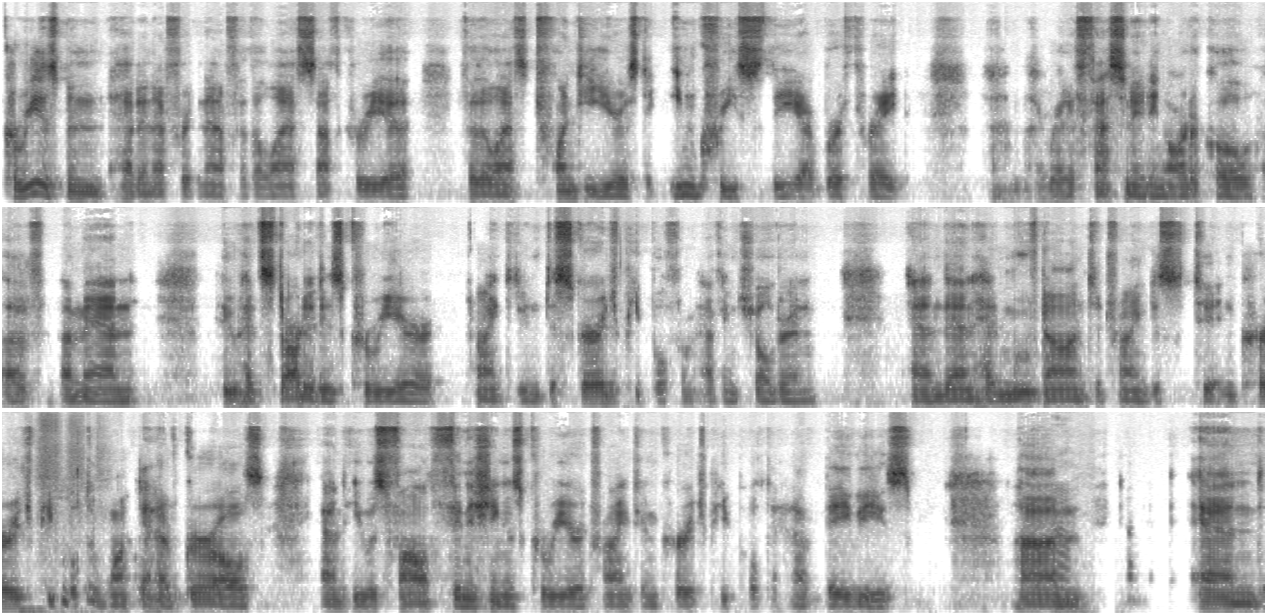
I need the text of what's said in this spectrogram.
Korea's been had an effort now for the last South Korea for the last 20 years to increase the uh, birth rate. Um, I read a fascinating article of a man who had started his career trying to discourage people from having children and then had moved on to trying to, to encourage people to want to have girls. And he was finishing his career trying to encourage people to have babies. Um, And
